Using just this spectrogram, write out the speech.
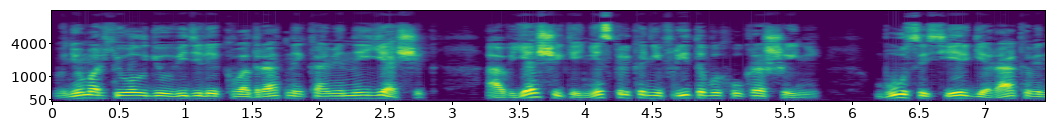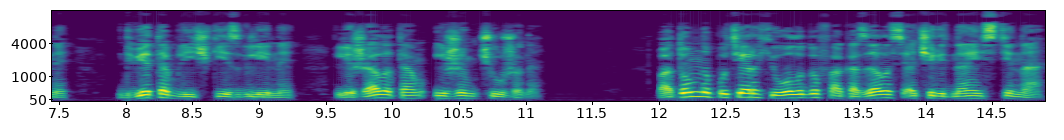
В нем археологи увидели квадратный каменный ящик, а в ящике несколько нефритовых украшений, бусы, серьги, раковины, две таблички из глины, лежала там и жемчужина. Потом на пути археологов оказалась очередная стена,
